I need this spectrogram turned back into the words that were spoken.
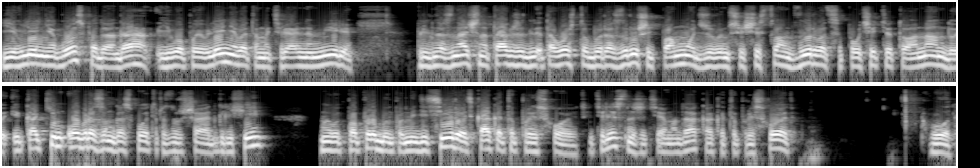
Явление Господа, да, Его появление в этом материальном мире предназначено также для того, чтобы разрушить, помочь живым существам вырваться, получить эту ананду. И каким образом Господь разрушает грехи? Мы вот попробуем помедитировать, как это происходит. Интересная же тема, да, как это происходит. Вот.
